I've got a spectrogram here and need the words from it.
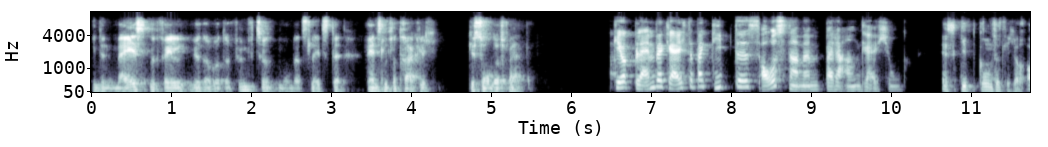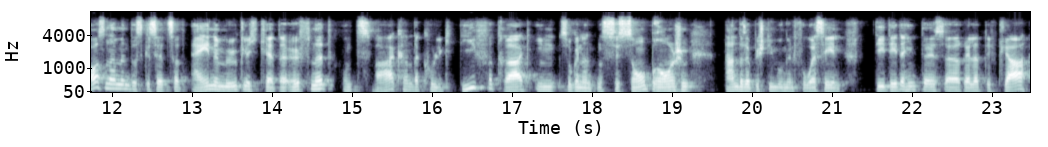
In den meisten Fällen wird aber der 15. Monatsletzte einzelvertraglich gesondert vereinbart. Georg, bleiben wir gleich dabei. Gibt es Ausnahmen bei der Angleichung? Es gibt grundsätzlich auch Ausnahmen. Das Gesetz hat eine Möglichkeit eröffnet, und zwar kann der Kollektivvertrag in sogenannten Saisonbranchen andere Bestimmungen vorsehen. Die Idee dahinter ist äh, relativ klar.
